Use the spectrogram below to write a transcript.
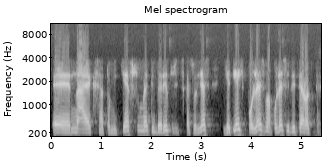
ε, να εξατομικεύσουμε την περίπτωση της Καστοριάς γιατί έχει πολλές μα πολλές ιδιαιτερότητες.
